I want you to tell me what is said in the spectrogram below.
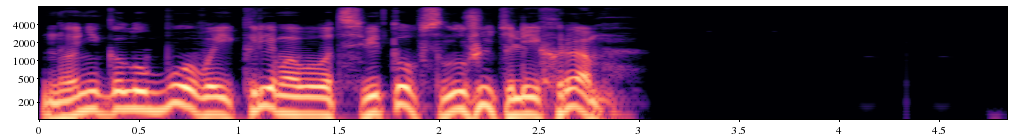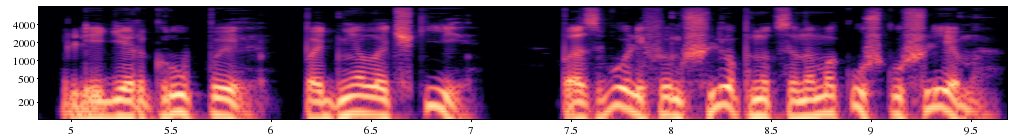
но не голубого и кремового цветов служителей храма. Лидер группы поднял очки, позволив им шлепнуться на макушку шлема,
